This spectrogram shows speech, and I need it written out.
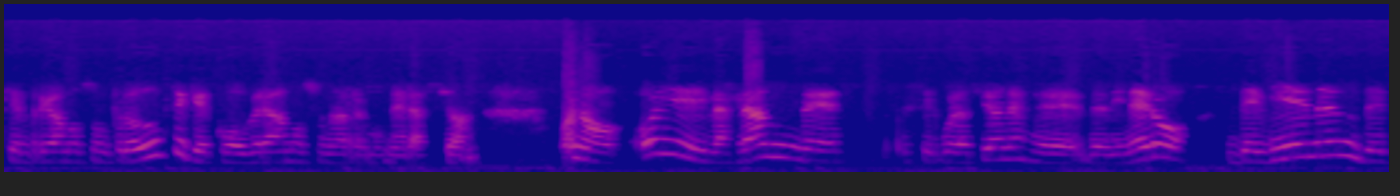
que entregamos un producto y que cobramos una remuneración. Bueno, hoy las grandes circulaciones de, de dinero devienen de,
